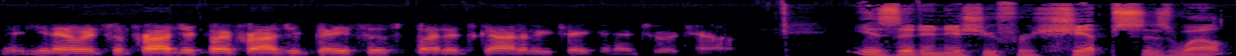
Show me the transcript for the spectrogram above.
you know, it's a project by project basis, but it's got to be taken into account. Is it an issue for ships as well?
